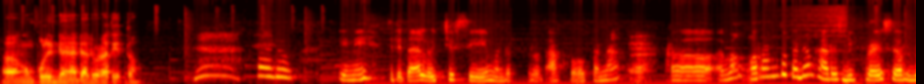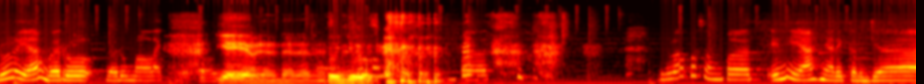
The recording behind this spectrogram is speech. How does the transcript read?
eh, ngumpulin dana darurat itu? Aduh, ini ceritanya lucu sih menurut aku karena eh, emang orang tuh kadang harus di pressure dulu ya baru baru melek gitu. Iya, iya benar benar. benar. Setuju. Dulu aku sempet ini ya nyari kerja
